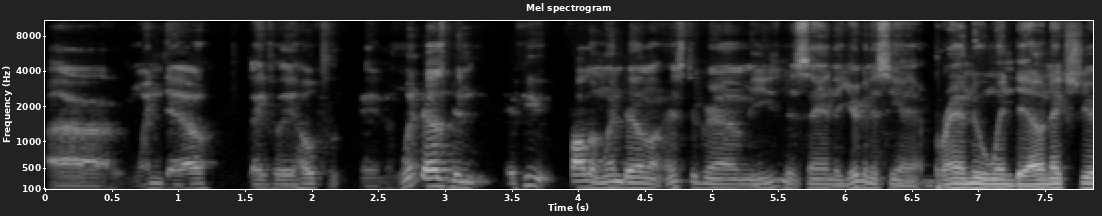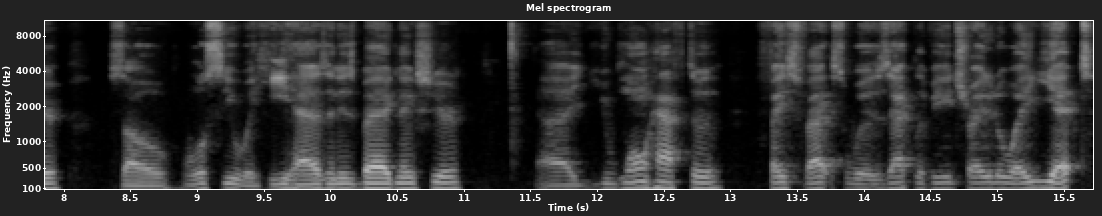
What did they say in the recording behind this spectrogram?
uh, Wendell thankfully, hopefully, and Wendell's been. If you follow Wendell on Instagram, he's been saying that you're going to see a brand new Wendell next year. So we'll see what he has in his bag next year. Uh, you won't have to face facts with Zach LaVine traded away yet.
